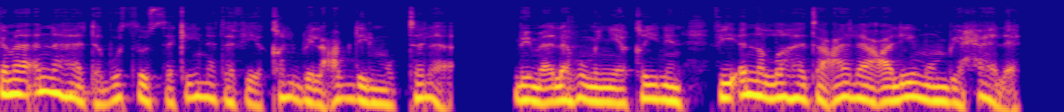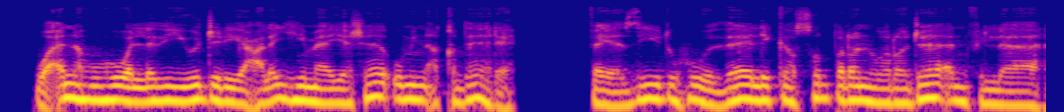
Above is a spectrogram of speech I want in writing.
كما أنها تبث السكينة في قلب العبد المبتلى. بما له من يقين في أن الله تعالى عليم بحاله وأنه هو الذي يجري عليه ما يشاء من أقداره فيزيده ذلك صبرا ورجاء في الله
